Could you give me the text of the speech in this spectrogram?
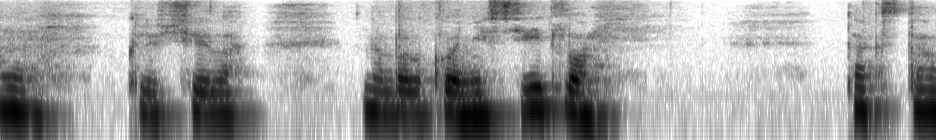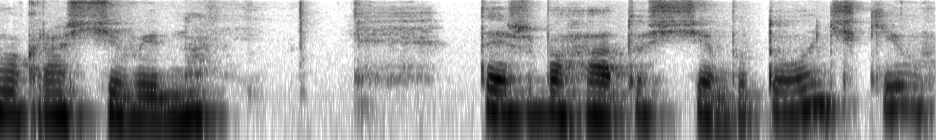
Включила на балконі світло. Так стало краще видно. Теж багато ще бутончиків,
